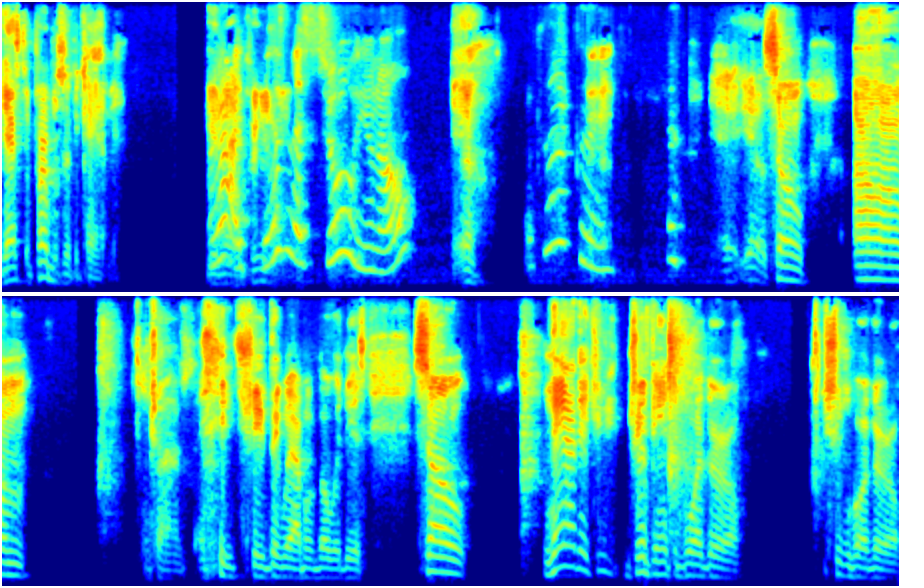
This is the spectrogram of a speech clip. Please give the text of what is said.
That's the purpose of the camming. You yeah, know, it's pretty- business too, you know? Yeah, Exactly. yeah, yeah. So, um, I'm trying to think where I'm gonna go with this. So now that you drifted into boy girl, shooting boy girl,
